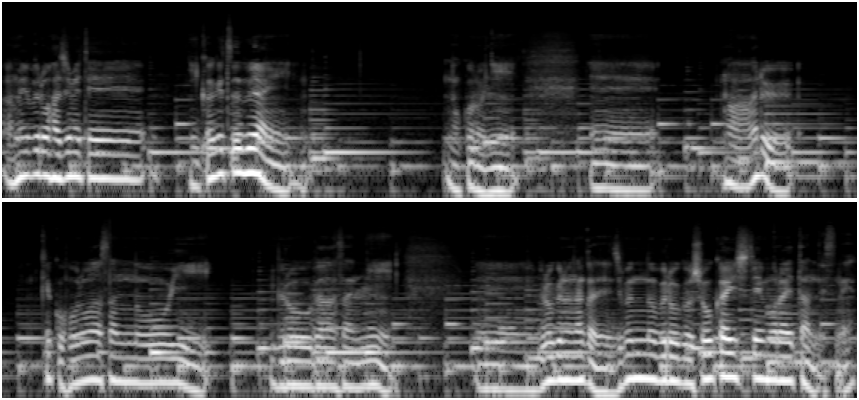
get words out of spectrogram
アメブロ始めて2ヶ月ぐらいの頃に、えー、まあある結構フォロワーさんの多いブロガーさんに、えー、ブログの中で自分のブログを紹介してもらえたんですね。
